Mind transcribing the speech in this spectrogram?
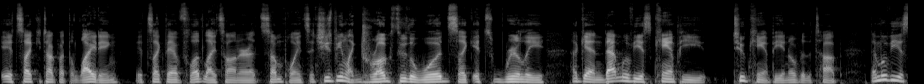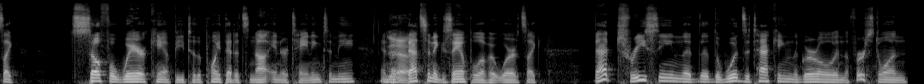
it's like you talk about the lighting. It's like they have floodlights on her at some points, and she's being like drugged through the woods. Like, it's really, again, that movie is campy, too campy and over the top. That movie is like self-aware campy to the point that it's not entertaining to me and like, that's an example of it where it's like that tree scene the, the, the woods attacking the girl in the first one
